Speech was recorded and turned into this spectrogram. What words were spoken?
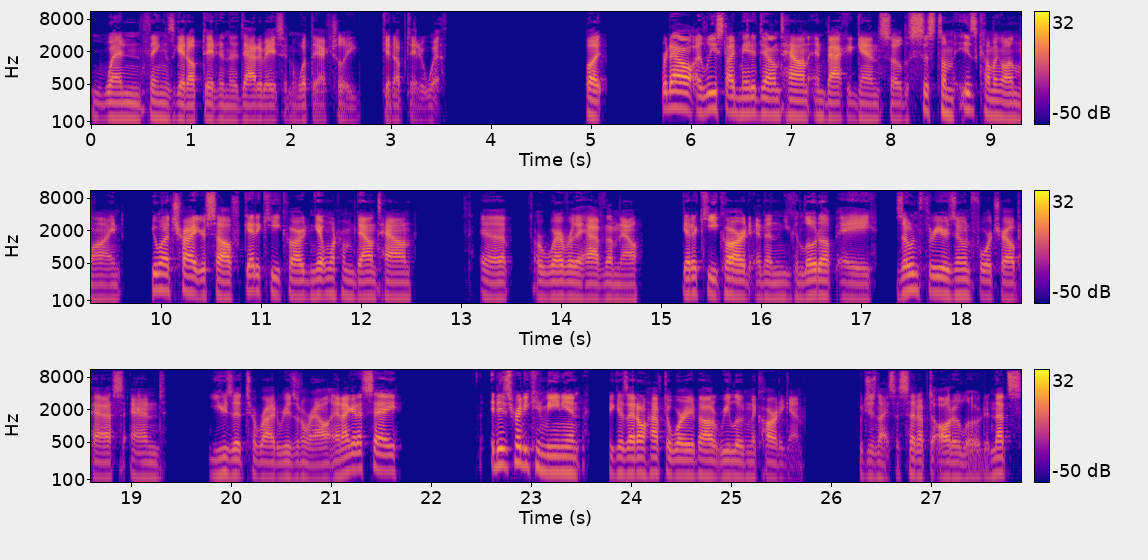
when things get updated in the database and what they actually get updated with. But for now, at least I made it downtown and back again, so the system is coming online. If you want to try it yourself, get a key card and get one from downtown uh, or wherever they have them now. Get a key card, and then you can load up a Zone 3 or Zone 4 Trail Pass and use it to ride Regional Rail. And I gotta say, it is pretty convenient because I don't have to worry about reloading the card again, which is nice. I set up to auto load. And that's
